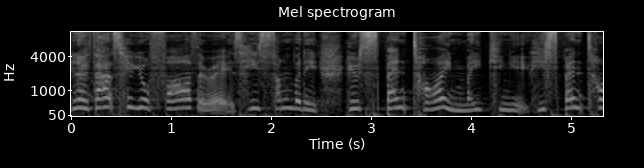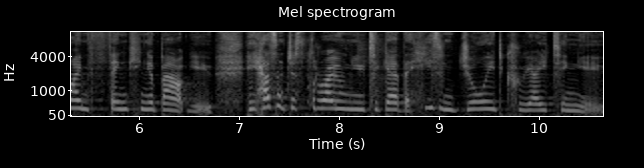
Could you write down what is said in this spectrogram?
You know, that's who your father is. He's somebody who spent time making you, he spent time thinking about you. He hasn't just thrown you together, he's enjoyed creating you.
